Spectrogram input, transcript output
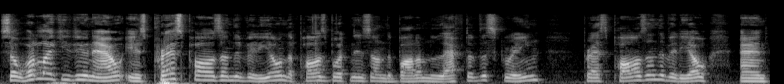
So what I'd like you to do now is press pause on the video, and the pause button is on the bottom left of the screen. Press pause on the video and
